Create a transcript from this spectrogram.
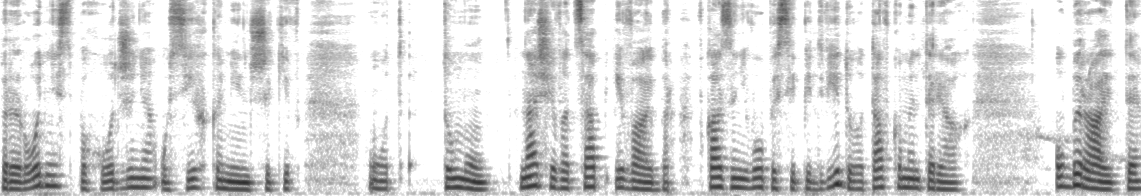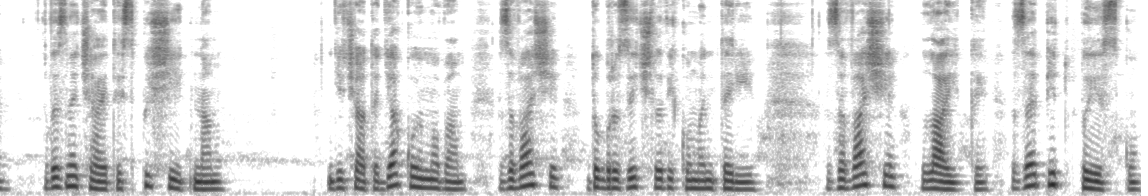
природність походження усіх камінчиків. От, тому наші WhatsApp і Viber вказані в описі під відео та в коментарях. Обирайте, визначайтесь, пишіть нам. Дівчата, дякуємо вам за ваші доброзичливі коментарі, за ваші лайки, за підписку.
